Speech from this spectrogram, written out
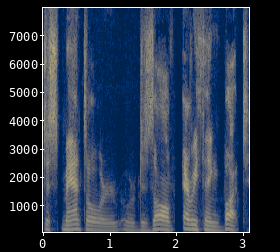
dismantle or, or dissolve everything but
